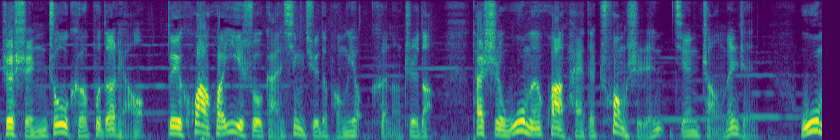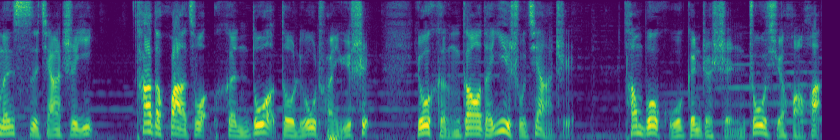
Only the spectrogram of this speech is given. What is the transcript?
这沈周可不得了，对画画艺术感兴趣的朋友可能知道，他是吴门画派的创始人兼掌门人，吴门四家之一。他的画作很多都流传于世，有很高的艺术价值。唐伯虎跟着沈周学画画，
